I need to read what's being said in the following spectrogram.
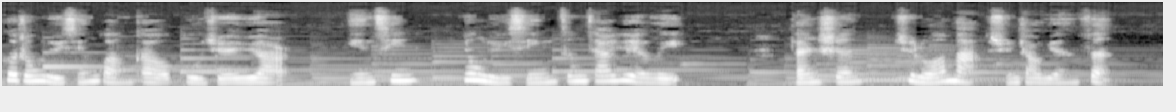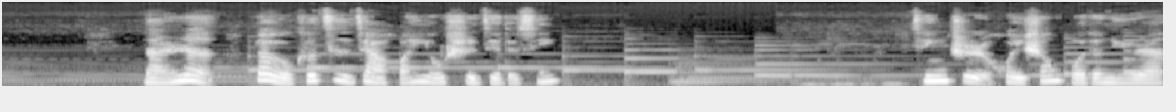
各种旅行广告不绝于耳：年轻用旅行增加阅历，单身去罗马寻找缘分，男人要有颗自驾环游世界的心。精致会生活的女人，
